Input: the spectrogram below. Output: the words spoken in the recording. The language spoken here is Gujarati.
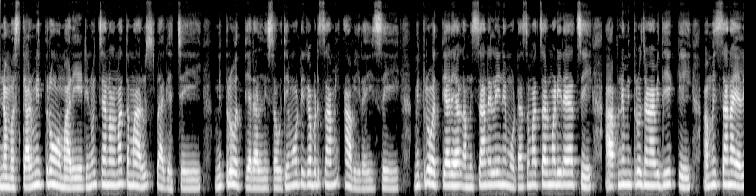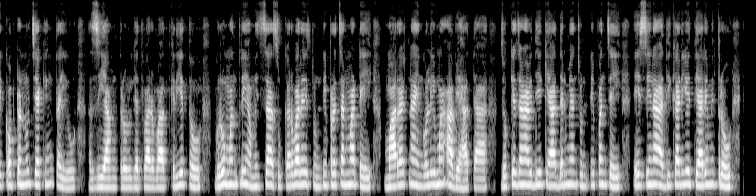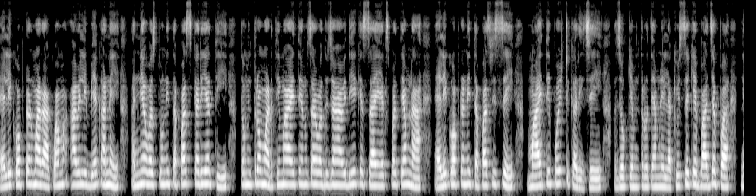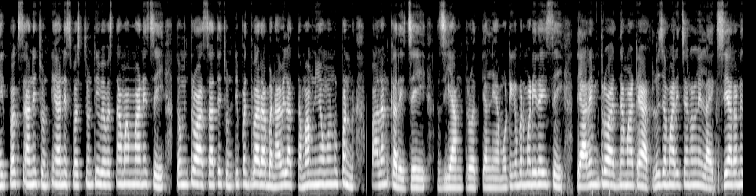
નમસ્કાર મિત્રો, અમારી એટીનું ચેનલમાં તમારું સ્વાગત છે. મિત્રો, અત્યારે હાલની સૌથી મોટી ખબર સામે આવી રહી છે. મિત્રો, અત્યારે હાલ અમિત શાહને લઈને મોટા સમાચાર મળી રહ્યા છે. આપને મિત્રો જણાવી દઈએ કે અમિત શાહના હેલિકોપ્ટરનું ચેકિંગ થયું. હજી આ મિત્રો વિગતવાર વાત કરીએ તો ગૃહમંત્રી અમિત શાહ શુક્રવારે ચૂંટણી પ્રચાર માટે મહારાષ્ટ્રના એંગોલીમાં આવ્યા હતા. જોકે જણાવી દઈએ કે આ દરમિયાન ચૂંટણી પંચે એસીના અધિકારીઓ ત્યારે મિત્રો હેલિકોપ્ટરમાં રાખવામાં આવેલી બેગ અને અન્ય વસ્તુની તપાસ કરી હતી. તો મિત્રો, મળતી માહિતી અનુસાર વધુ જણાવી દઈએ કે શાહી એક્સ તેમના હેલિકોપ્ટરની તપાસ વિશે માહિતી પોસ્ટ કરી છે. જો કે મિત્રો, તેમણે લખ્યું છે કે ભાજપ નિષ્પક્ષ અને ચૂંટણી અને સ્વચ્છ ચૂંટણી વ્યવસ્થામાં માને છે. તો મિત્રો, આ સાથે ચૂંટણી પદ દ્વારા બનાવેલા તમામ નિયમોનું પણ પાલન કરે છે. જ્યાં મિત્રો, અત્યારની આ મોટી ખબર મળી રહી છે. ત્યારે મિત્રો, આજના માટે આટલું જ. અમારી ચેનલને લાઇક શેર અને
